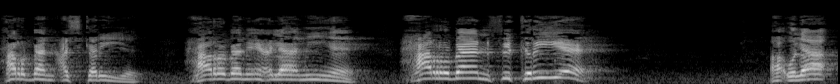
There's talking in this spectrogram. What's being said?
حربا عسكرية حربا إعلامية حربا فكرية. هؤلاء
